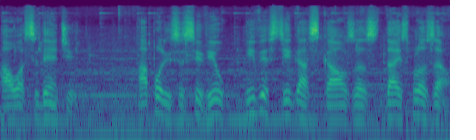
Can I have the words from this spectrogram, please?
ao acidente. A Polícia Civil investiga as causas da explosão.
